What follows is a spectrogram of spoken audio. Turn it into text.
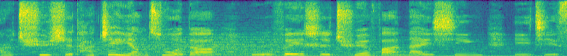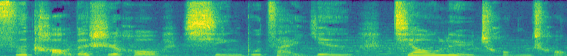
而驱使他这样做的，无非是缺乏耐心，以及思考的时候心不在焉、焦虑重重。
